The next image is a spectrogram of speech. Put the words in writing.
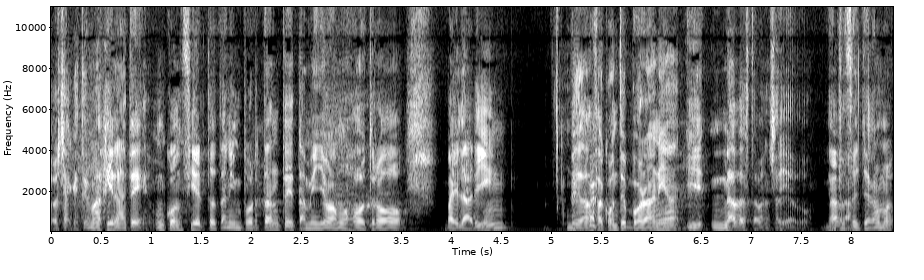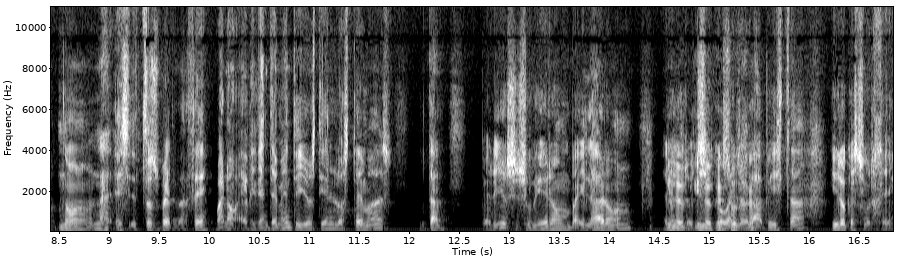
O sea, que tú imagínate, un concierto tan importante, también llevamos a otro bailarín de danza contemporánea y nada estaba ensayado. Nada. Entonces llegamos, no, esto es verdad, ¿eh? Bueno, evidentemente ellos tienen los temas y tal, pero ellos se subieron, bailaron, el Y lo- otro y lo chico que bailó surge. la pista y lo que surge.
